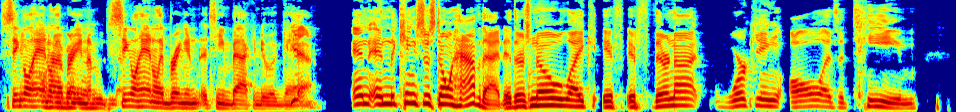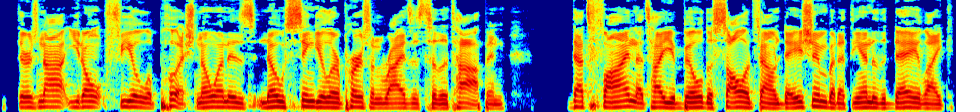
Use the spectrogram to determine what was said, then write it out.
Single handedly bringing single handedly bringing a team back into a game. Yeah, and and the Kings just don't have that. There's no like if if they're not working all as a team, there's not you don't feel a push. No one is no singular person rises to the top and that's fine. That's how you build a solid foundation, but at the end of the day like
